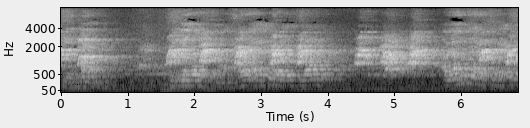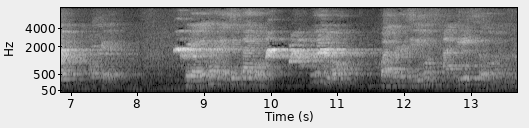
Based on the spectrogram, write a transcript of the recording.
sirviendo, sirviendo a los demás. Ahora, yo te voy a decir algo. Hablamos de la resurrección, ok. Pero déjame decirte algo. Tú y yo, cuando recibimos a Cristo como nuestro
